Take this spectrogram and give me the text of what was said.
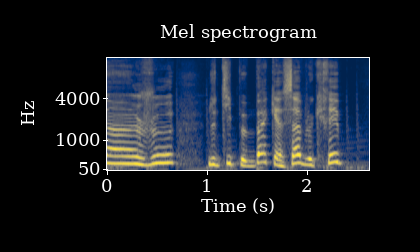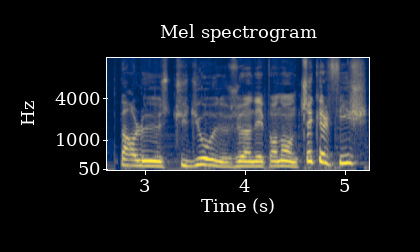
un jeu de type bac à sable créé par le studio de jeux indépendant Chucklefish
